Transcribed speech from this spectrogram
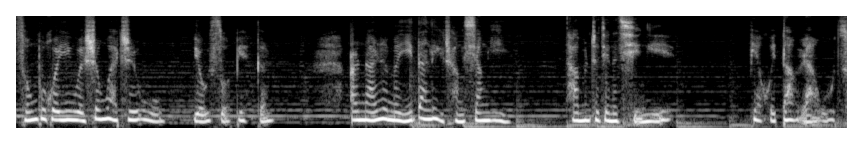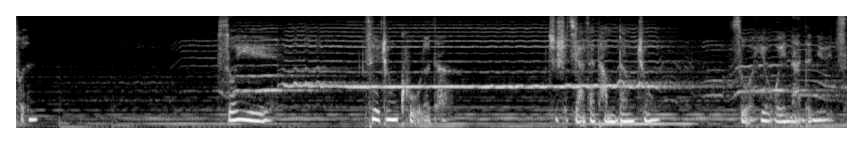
从不会因为身外之物有所变更，而男人们一旦立场相异，他们之间的情谊便会荡然无存。所以，最终苦了的，只是夹在他们当中左右为难的女子。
